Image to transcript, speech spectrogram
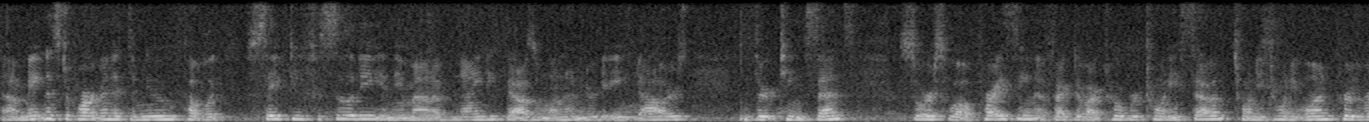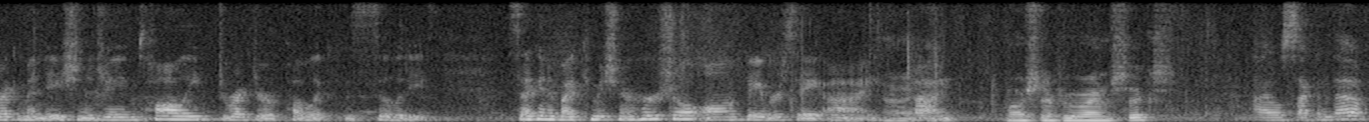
uh, maintenance department at the new public safety facility in the amount of ninety thousand one hundred eight dollars and thirteen cents. Sourcewell pricing effective October twenty-seventh, twenty twenty-one, per the recommendation of James Hawley, Director of Public Facilities. Seconded by Commissioner Herschel. All in favor, say aye. Aye. Motion to approve item six. I will second that.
